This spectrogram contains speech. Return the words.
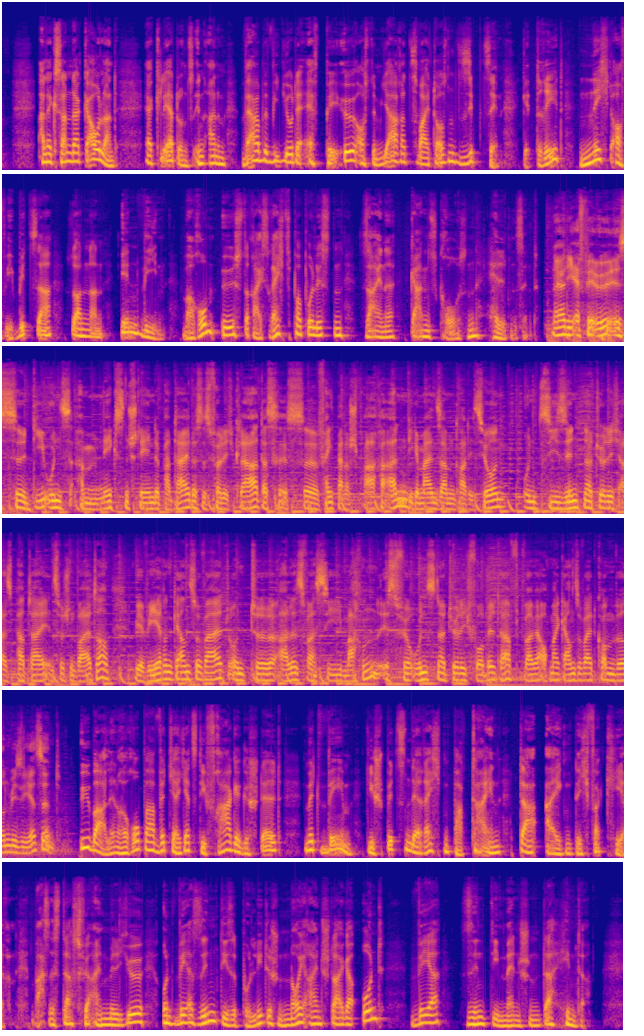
Alexander Gauland erklärt uns in einem Werbevideo der FPÖ aus dem Jahre 2017, gedreht nicht auf Ibiza, sondern in Wien, warum Österreichs Rechtspopulisten seine ganz großen Helden sind. Naja, die FPÖ ist äh, die uns am nächsten stehende Partei, das ist völlig klar. Das ist, äh, fängt bei der Sprache an, die gemeinsamen Traditionen. Und sie sind natürlich als Partei inzwischen weiter. Wir wären gern so weit und äh, alles, was sie machen, ist für uns natürlich vorbildhaft, weil wir auch mal gern so weit kommen würden, wie sie jetzt sind. Überall in Europa wird ja jetzt die Frage gestellt, mit wem die Spitzen der rechten Parteien da eigentlich verkehren. Was ist das für ein Milieu und wer sind diese politischen Neueinsteiger und wer sind die Menschen dahinter?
